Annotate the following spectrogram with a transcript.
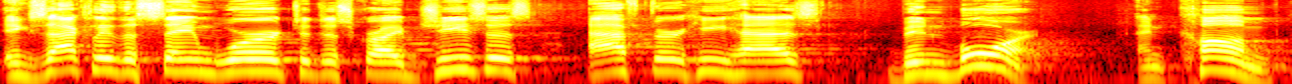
Exactly the same word to describe Jesus after He has been born and come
